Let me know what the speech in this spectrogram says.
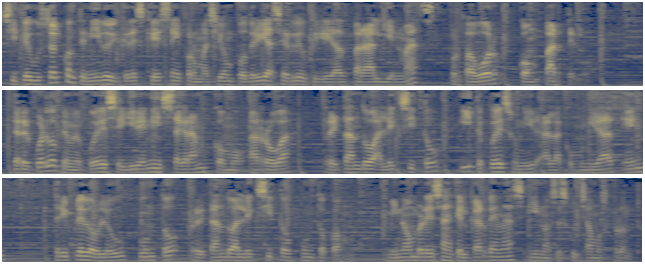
Si te gustó el contenido y crees que esta información podría ser de utilidad para alguien más, por favor, compártelo. Te recuerdo que me puedes seguir en Instagram como arroba retando al éxito y te puedes unir a la comunidad en www.retandoalexito.com. Mi nombre es Ángel Cárdenas y nos escuchamos pronto.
